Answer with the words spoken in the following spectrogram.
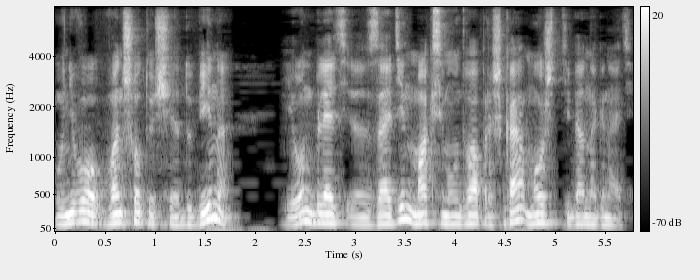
У него ваншотающая дубина, и он, блядь, за один, максимум два прыжка может тебя нагнать.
